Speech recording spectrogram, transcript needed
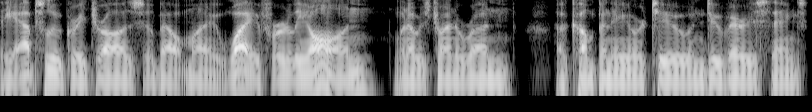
the absolute great draws about my wife early on when I was trying to run a company or two and do various things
